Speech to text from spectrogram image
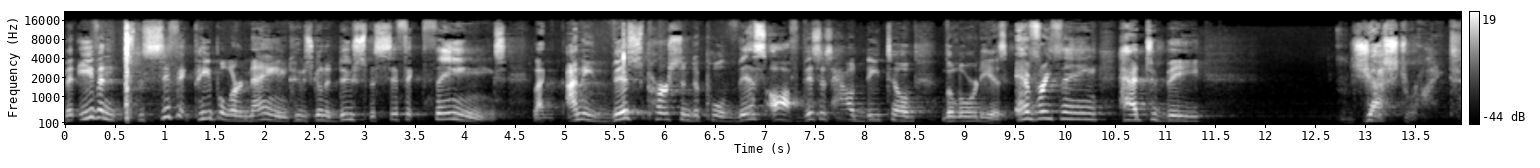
But even specific people are named who's going to do specific things. Like, I need this person to pull this off. This is how detailed the Lord is. Everything had to be just right.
